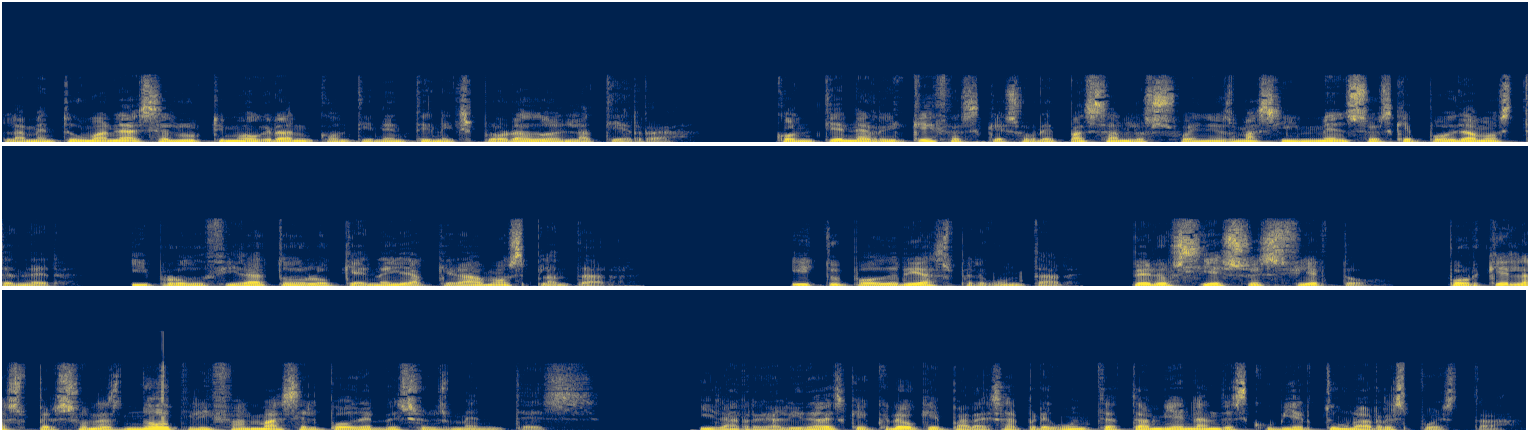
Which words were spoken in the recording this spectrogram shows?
La mente humana es el último gran continente inexplorado en la Tierra. Contiene riquezas que sobrepasan los sueños más inmensos que podamos tener, y producirá todo lo que en ella queramos plantar. Y tú podrías preguntar, pero si eso es cierto, ¿por qué las personas no utilizan más el poder de sus mentes? Y la realidad es que creo que para esa pregunta también han descubierto una respuesta.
